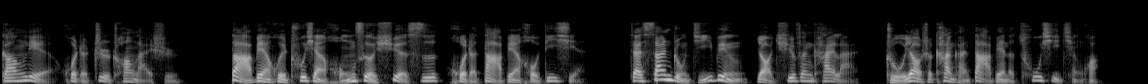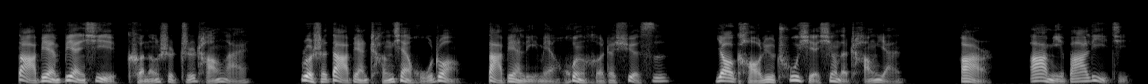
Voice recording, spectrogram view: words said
肛裂或者痔疮来时，大便会出现红色血丝或者大便后滴血。在三种疾病要区分开来，主要是看看大便的粗细情况。大便变细可能是直肠癌，若是大便呈现糊状，大便里面混合着血丝，要考虑出血性的肠炎。二、阿米巴痢疾，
